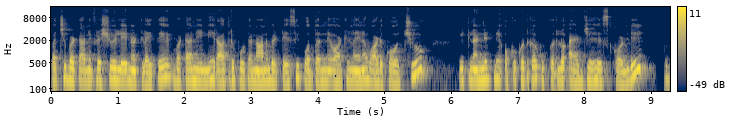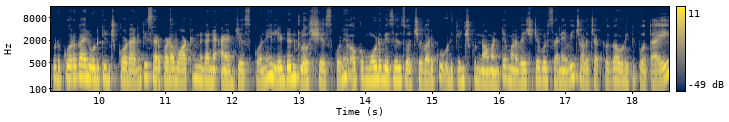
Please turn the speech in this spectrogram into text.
పచ్చి బఠానీ ఫ్రెష్వి లేనట్లయితే బఠానీని రాత్రిపూట నానబెట్టేసి పొద్దున్నే వాటినైనా వాడుకోవచ్చు. వీటిలన్నిటిని ఒక్కొక్కటిగా కుక్కర్లో యాడ్ చేసేసుకోండి. ఇప్పుడు కూరగాయలు ఉడికించుకోవడానికి సరిపడా వాటర్ని కానీ యాడ్ చేసుకొని లిడ్ని క్లోజ్ చేసుకొని ఒక మూడు విజిల్స్ వచ్చే వరకు ఉడికించుకున్నామంటే మన వెజిటేబుల్స్ అనేవి చాలా చక్కగా ఉడికిపోతాయి.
